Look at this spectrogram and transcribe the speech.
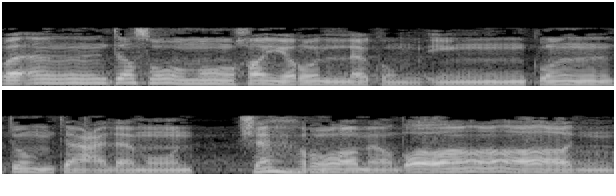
وأن تصوموا خير لكم إن كنتم تعلمون شهر رمضان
